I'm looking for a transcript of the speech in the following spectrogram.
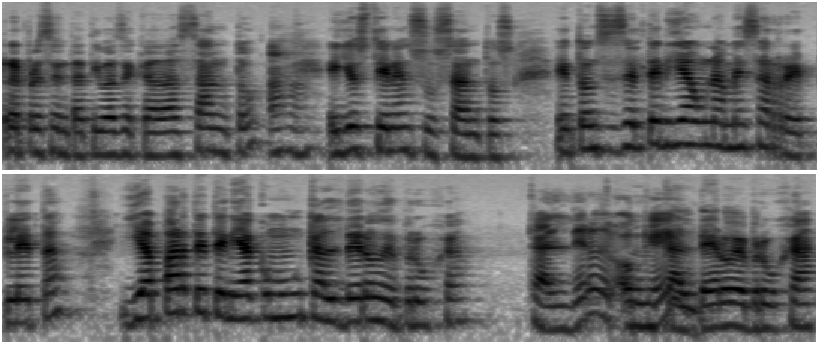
representativas de cada santo. Ellos tienen sus santos. Entonces él tenía una mesa repleta y aparte tenía como un caldero de bruja. Caldero de Un caldero de bruja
